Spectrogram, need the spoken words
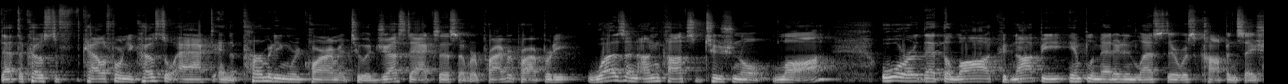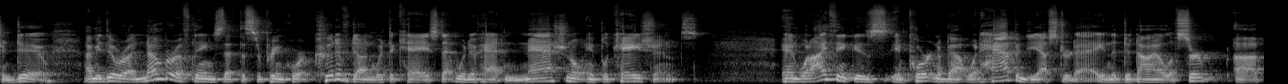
that the Coast California Coastal Act and the permitting requirement to adjust access over private property was an unconstitutional law. Or that the law could not be implemented unless there was compensation due. I mean, there were a number of things that the Supreme Court could have done with the case that would have had national implications and what I think is important about what happened yesterday in the denial of cert uh,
